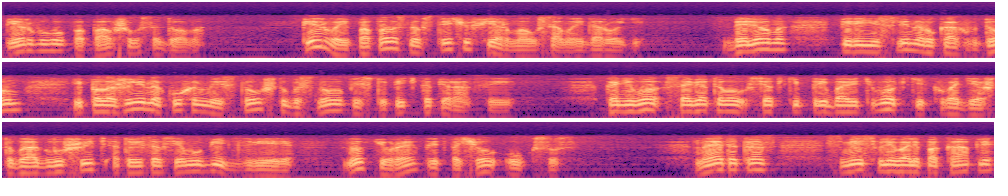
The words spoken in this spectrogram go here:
первого попавшегося дома. Первой попалась навстречу ферма у самой дороги. Белема перенесли на руках в дом и положили на кухонный стол, чтобы снова приступить к операции. Конево советовал все-таки прибавить водки к воде, чтобы оглушить, а то и совсем убить зверя, но Кюре предпочел уксус. На этот раз смесь вливали по капле,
